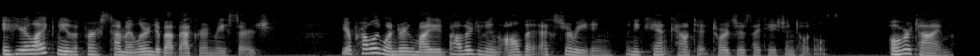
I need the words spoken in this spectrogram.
If you're like me the first time I learned about background research, you're probably wondering why you'd bother doing all that extra reading when you can't count it towards your citation totals. Over time,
